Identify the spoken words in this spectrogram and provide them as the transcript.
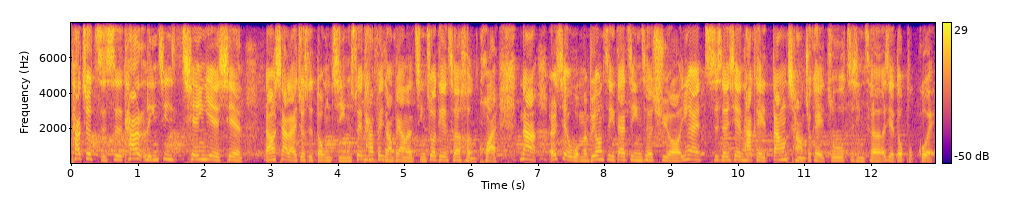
它就只是它临近千叶县，然后下来就是东京，所以它非常非常的近，坐电车很快。那而且我们不用自己带自行车去哦，因为慈城县它可以当场就可以租自行车，而且都不贵。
